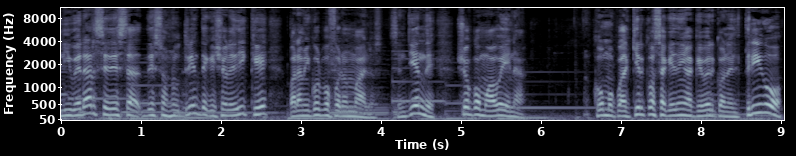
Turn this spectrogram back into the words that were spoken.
liberarse de, esos nutrientes que yo le di que para mi cuerpo fueron malos. ¿Se entiende? Yo como avena, como cualquier cosa que tenga que ver con el trigo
